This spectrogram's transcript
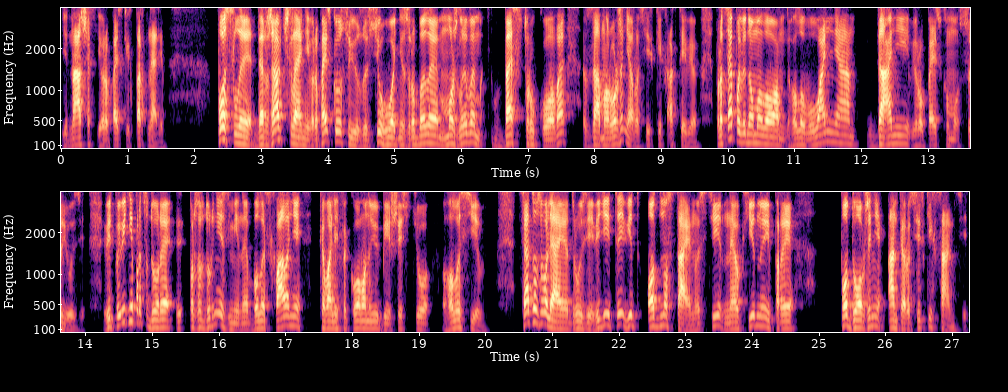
наших європейських партнерів. Посли держав-членів Європейського союзу сьогодні зробили можливим безстрокове замороження російських активів. Про це повідомило головування Данії в Європейському Союзі. Відповідні процедури процедурні зміни були схвалені кваліфікованою більшістю голосів. Це дозволяє друзі відійти від одностайності, необхідної при подовженні антиросійських санкцій.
